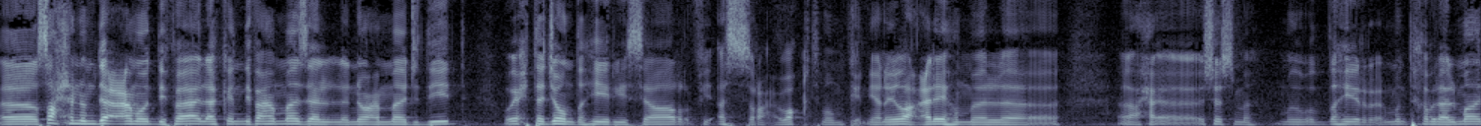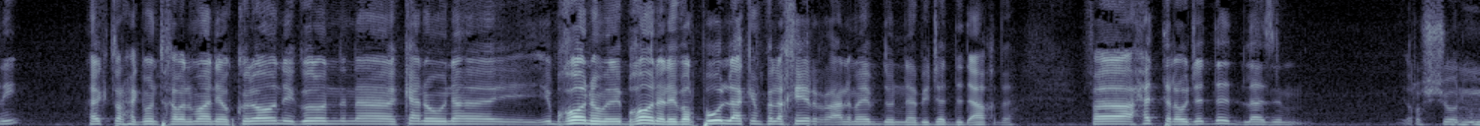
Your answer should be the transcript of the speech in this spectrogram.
آه، صح إنهم دعموا الدفاع لكن دفاعهم ما زال نوعا ما جديد ويحتاجون ظهير يسار في أسرع وقت ممكن. يعني يضاع عليهم آه، شو اسمه الظهير المنتخب الألماني. هكتور حق المنتخب الالماني وكولون يقولون إن كانوا يبغونهم يبغون ليفربول لكن في الأخير على ما يبدو إنه بيجدد عقده. فحتى لو جدد لازم يرشون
